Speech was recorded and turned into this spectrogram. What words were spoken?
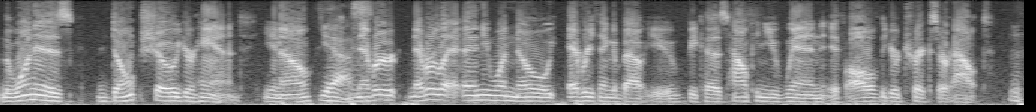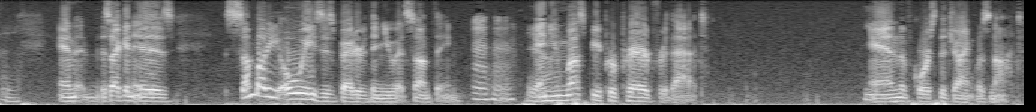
The one is don't show your hand. You know. Yes. Never never let anyone know everything about you because how can you win if all your tricks are out? mhm. And the second is somebody always is better than you at something, Mm-hmm. Yeah. and you must be prepared for that. Yeah. And of course, the giant was not.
